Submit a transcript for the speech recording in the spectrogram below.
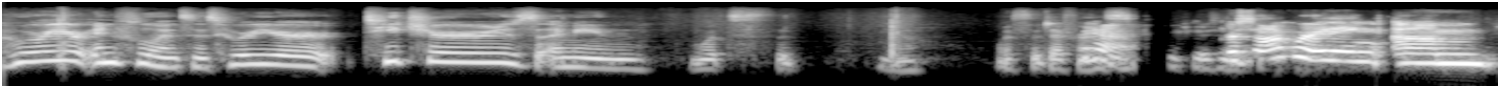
Who are your influences? Who are your teachers? I mean, what's the, what's the difference? Yeah. For songwriting um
